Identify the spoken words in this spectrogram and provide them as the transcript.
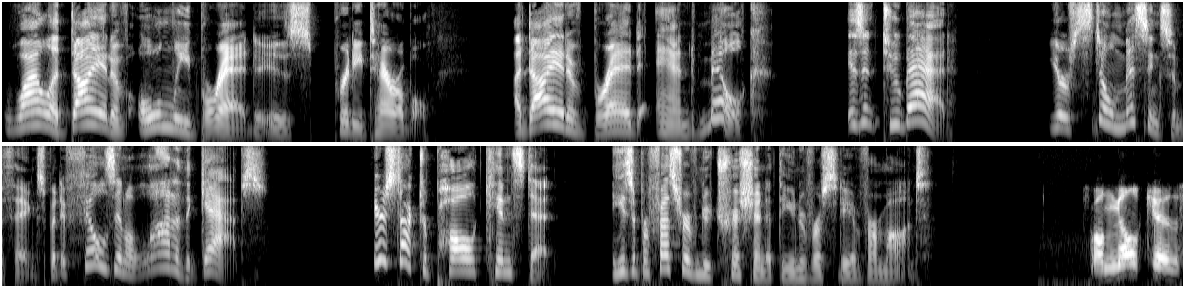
while a diet of only bread is pretty terrible, a diet of bread and milk isn't too bad. You're still missing some things, but it fills in a lot of the gaps. Here's Dr. Paul Kindstedt. He's a professor of nutrition at the University of Vermont. Well, milk is,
